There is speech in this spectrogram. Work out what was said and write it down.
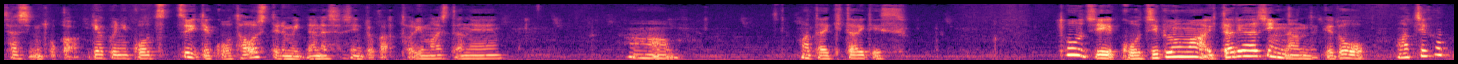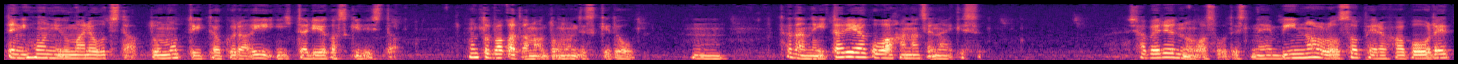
写真とか、逆にこうつっついてこう倒してるみたいな写真とか撮りましたね。あまた行きたいです。当時、こう自分はイタリア人なんだけど、間違って日本に生まれ落ちたと思っていたくらいイタリアが好きでした。ほんとバカだなと思うんですけど。うん。ただね、イタリア語は話せないです。喋れるのはそうですね。ビーノロソペルファボーレ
